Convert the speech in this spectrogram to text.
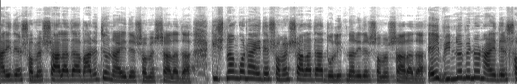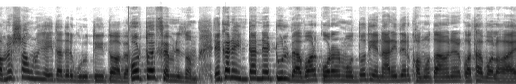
নারীদের সমস্যা আলাদা, ভারতীয় নারীদের সমস্যা আলাদা, কৃষ্ণাঙ্গ নারীদের সমস্যা আলাদা, দলিত নারীদের সমস্যা আলাদা। এই ভিন্ন ভিন্ন নারীদের সমস্যা অনুযায়ী তাদের গুরুত্ব দিতে হবে। ফোর্থ ওয়েব ফেমিনিজম এখানে ইন্টারনেট টুল ব্যবহার করার মধ্য দিয়ে নারীদের ক্ষমতায়নের কথা বলা হয়।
